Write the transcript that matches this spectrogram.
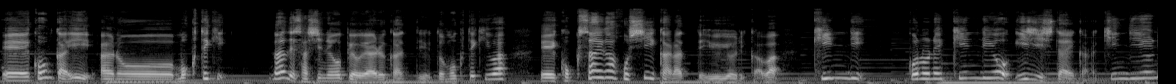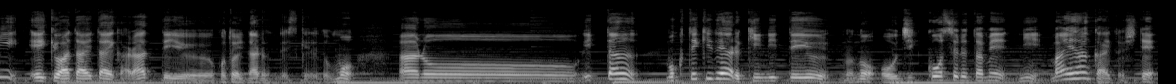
えー、今回、あのー、目的。なんで指値オペをやるかっていうと、目的は、えー、国債が欲しいからっていうよりかは、金利。このね、金利を維持したいから、金利に影響を与えたいからっていうことになるんですけれども、あのー、一旦、目的である金利っていうのの実行するために、前段階として、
